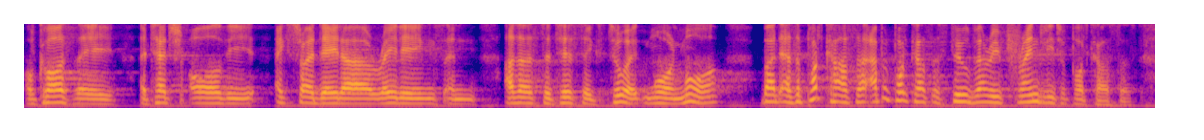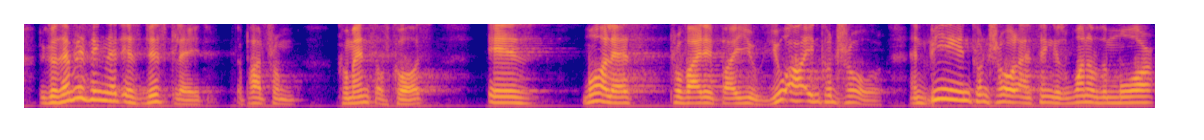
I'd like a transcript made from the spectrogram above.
Of course, they attach all the extra data, ratings, and other statistics to it more and more. But as a podcaster, Apple Podcasts is still very friendly to podcasters because everything that is displayed, apart from comments, of course, is more or less provided by you. You are in control. And being in control, I think, is one of the more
